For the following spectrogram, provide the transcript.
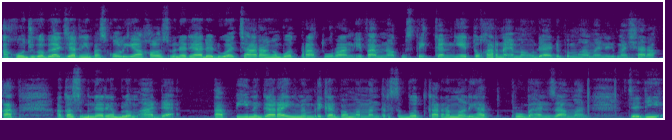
Aku juga belajar nih pas kuliah kalau sebenarnya ada dua cara ngebuat peraturan if I'm not mistaken, yaitu karena emang udah ada pemahaman di masyarakat atau sebenarnya belum ada. Tapi negara ingin memberikan pemahaman tersebut karena melihat perubahan zaman. Jadi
